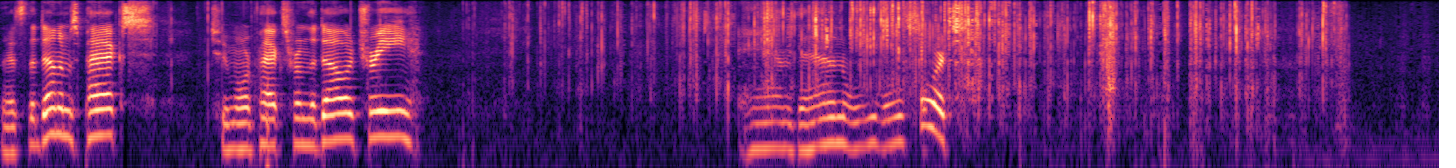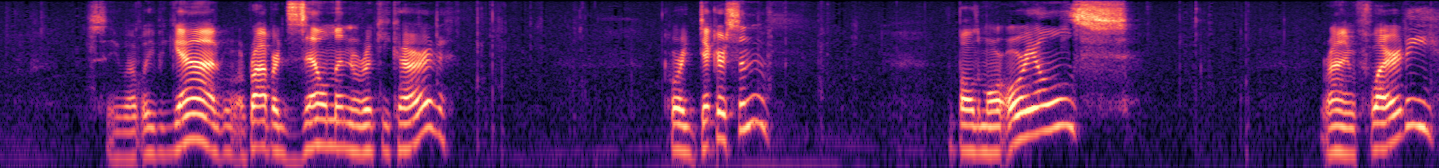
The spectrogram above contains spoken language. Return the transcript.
That's the Dunham's packs. Two more packs from the Dollar Tree. And then we will sort. See what we've got. Robert Gsellman rookie card. Corey Dickerson. Baltimore Orioles. Ryan Flaherty.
